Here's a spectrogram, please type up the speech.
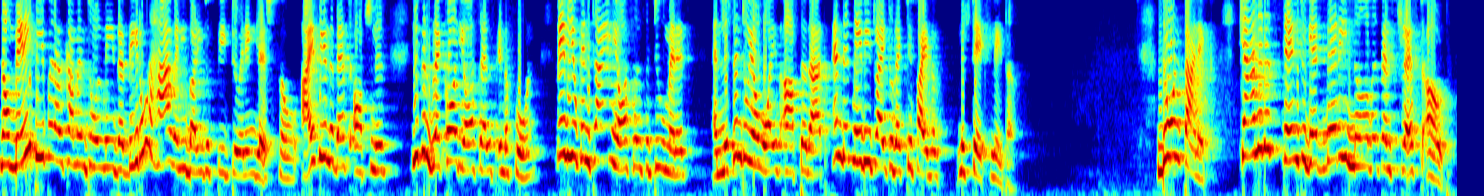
Now, many people have come and told me that they don't have anybody to speak to in English. So I feel the best option is you can record yourself in the phone Maybe you can time yourself for two minutes and listen to your voice after that and then maybe try to rectify the mistakes later. Don't panic. Candidates tend to get very nervous and stressed out.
